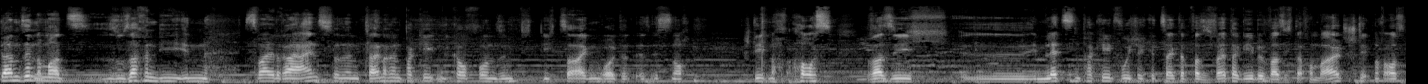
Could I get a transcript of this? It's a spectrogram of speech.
Dann sind nochmal so Sachen, die in zwei, drei einzelnen kleineren Paketen gekauft worden sind, die ich zeigen wollte. Es ist noch, steht noch aus, was ich äh, im letzten Paket, wo ich euch gezeigt habe, was ich weitergebe, was ich davon behalte, steht noch aus.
